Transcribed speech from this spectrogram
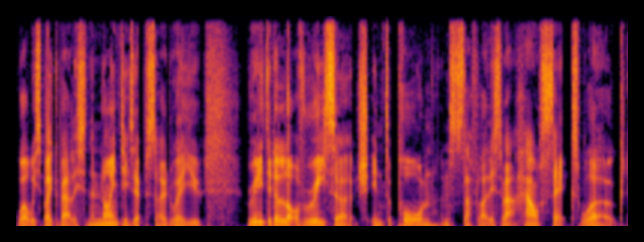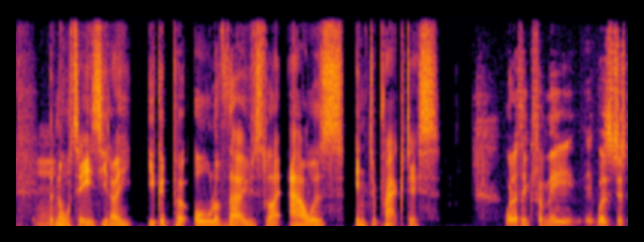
well, we spoke about this in the '90s episode where you really did a lot of research into porn and stuff like this about how sex worked. Mm. The noughties, you know, you could put all of those like hours into practice. Well, I think for me, it was just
